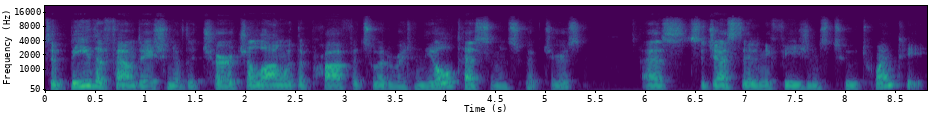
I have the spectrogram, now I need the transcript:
to be the foundation of the church, along with the prophets who had written the Old Testament scriptures, as suggested in Ephesians 2 20.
